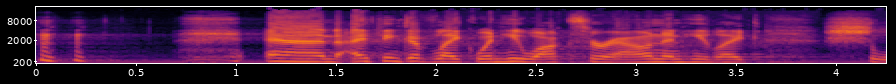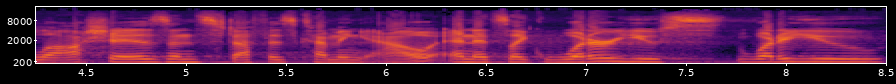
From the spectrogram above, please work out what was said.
and I think of like when he walks around and he like sloshes and stuff is coming out. And it's like, what are you, what are you,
